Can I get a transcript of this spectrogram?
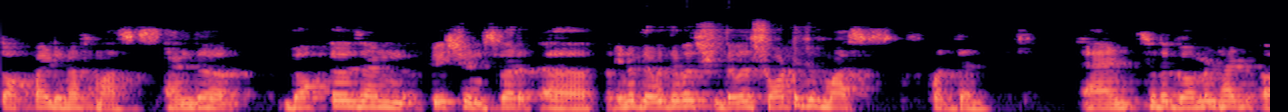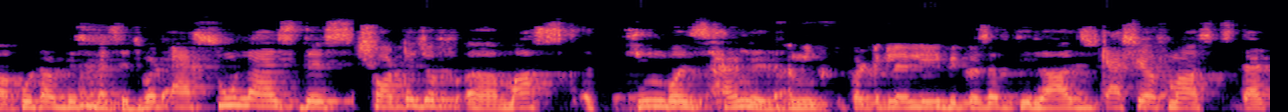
stockpiled enough masks, and the doctors and patients were uh, you know there, was, there was there was a shortage of masks for them. And so the government had uh, put out this message. But as soon as this shortage of uh, masks thing was handled, I mean, particularly because of the large cache of masks that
